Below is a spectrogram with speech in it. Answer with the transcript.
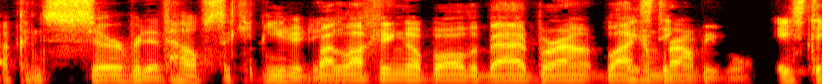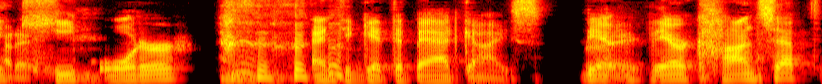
a conservative helps the community By locking up all the bad brown, black and the- brown people. is to Got it. keep order and to get the bad guys. Their Right. their concept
